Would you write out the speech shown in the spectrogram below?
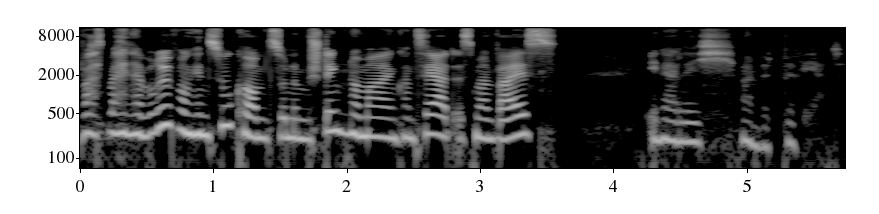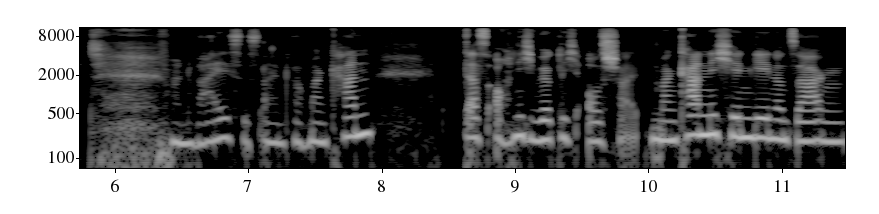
was bei einer Prüfung hinzukommt zu einem stinknormalen Konzert, ist, man weiß innerlich, man wird bewertet. Man weiß es einfach. Man kann das auch nicht wirklich ausschalten. Man kann nicht hingehen und sagen,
